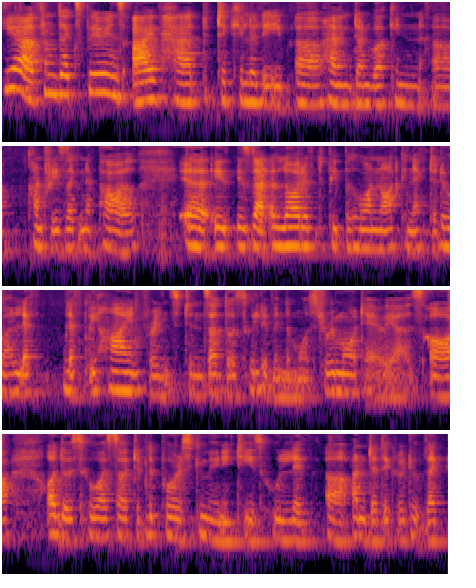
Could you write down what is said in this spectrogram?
Yeah, from the experience I've had, particularly uh, having done work in uh, countries like Nepal, uh, is, is, that a lot of the people who are not connected, who are left left behind, for instance, are those who live in the most remote areas, or or those who are sort of the poorest communities who live uh, under the grid, who like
